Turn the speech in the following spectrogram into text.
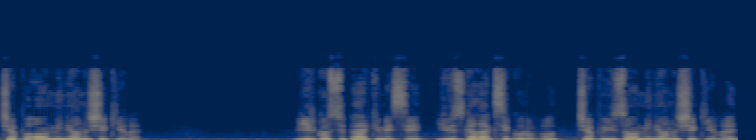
çapı 10 milyon ışık yılı. Virgo süperkümesi, 100 galaksi grubu, çapı 110 milyon ışık yılı,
